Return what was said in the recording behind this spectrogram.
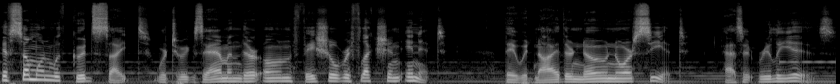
If someone with good sight were to examine their own facial reflection in it, they would neither know nor see it as it really is.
